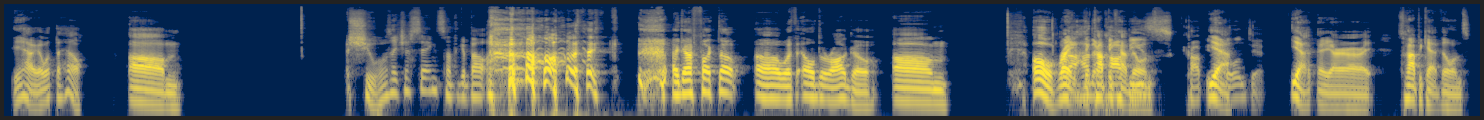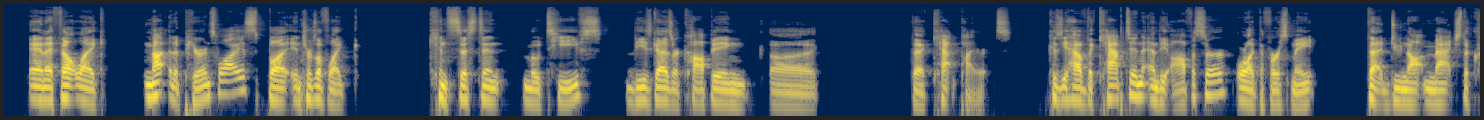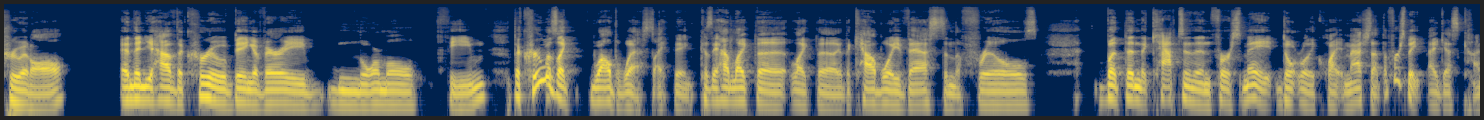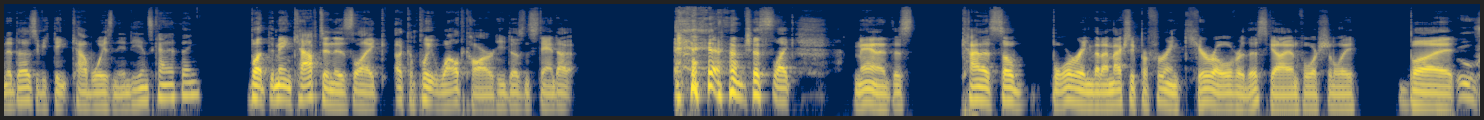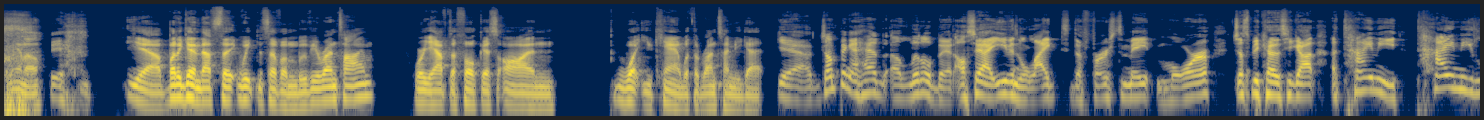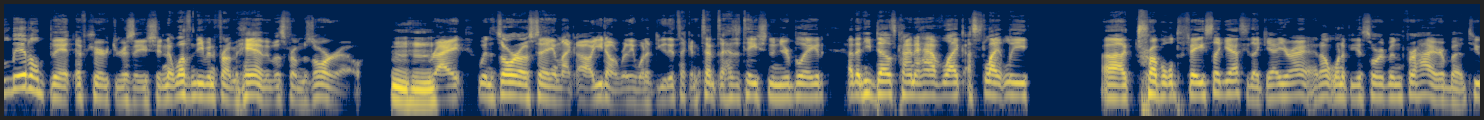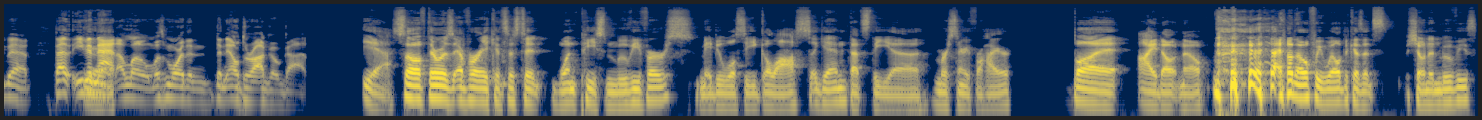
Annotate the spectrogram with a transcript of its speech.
Yeah, what the hell? Um shoot, what was I just saying? Something about I got fucked up uh with El Dorago. Um Oh, right, Uh, the copycat copies, villains. Copies Yeah. villains, yeah. Yeah, yeah, yeah, right, right. So copycat villains. And I felt like not in appearance wise, but in terms of like consistent motifs, these guys are copying uh the cat pirates. Because you have the captain and the officer, or like the first mate, that do not match the crew at all. And then you have the crew being a very normal theme. The crew was like Wild West, I think, because they had like the like the the cowboy vests and the frills. But then the captain and first mate don't really quite match that. The first mate, I guess, kind of does if you think cowboys and Indians kind of thing. But the main captain is like a complete wild card. He doesn't stand out. I'm just like, man, just kind of so boring that I'm actually preferring Kuro over this guy, unfortunately. But Oof. you know, Yeah. yeah. But again, that's the weakness of a movie runtime, where you have to focus on what you can with the runtime you get. Yeah, jumping ahead a little bit, I'll say I even liked the first mate more just because he got a tiny, tiny little bit of characterization. It wasn't even from him, it was from Zoro, Mm-hmm. right? When Zoro's saying, like, oh, you don't really want to do this, I can sense a hesitation in your blade. And then he does kind of have, like, a slightly uh troubled face, I guess. He's like, yeah, you're right, I don't want to be a swordman for hire, but too bad. That Even Yeah. that alone was more than, than El Dorago got. Yeah. So if there was ever a consistent One Piece movie verse, maybe we'll see Galas again. That's the uh, mercenary for hire. But I don't know. I don't know if we will because it's shown in movies.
